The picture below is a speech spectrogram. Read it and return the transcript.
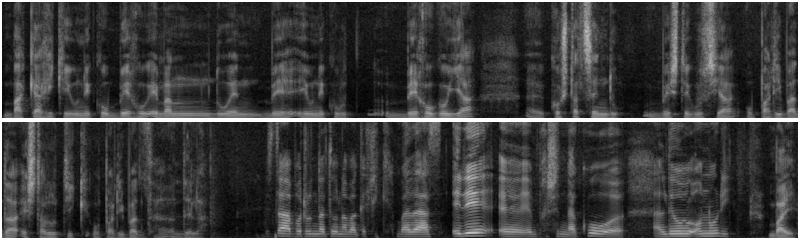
bakarrik euneko berro, eman duen be, euneko berrogoia eh, kostatzen du. Beste guzia, opari bada, estadutik opari bat dela. Ez da borrundatu hona bakarrik, badaz ere eh, enpresendako eh, alde honori. Bai,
